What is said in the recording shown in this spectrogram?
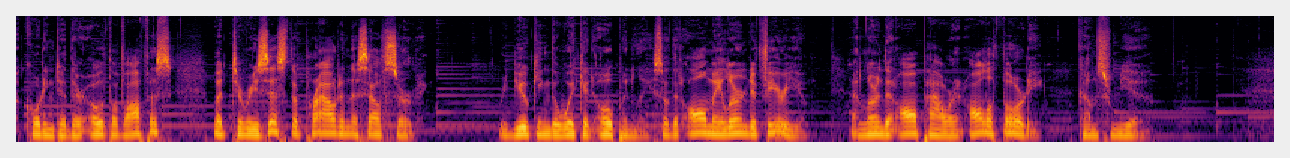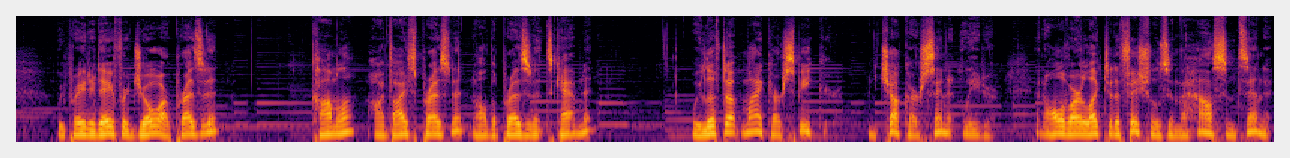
according to their oath of office, but to resist the proud and the self serving, rebuking the wicked openly, so that all may learn to fear you and learn that all power and all authority comes from you. We pray today for Joe, our president, Kamala, our vice president, and all the president's cabinet. We lift up Mike, our speaker, and Chuck, our Senate leader, and all of our elected officials in the House and Senate.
